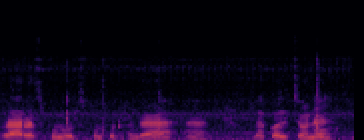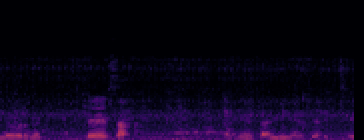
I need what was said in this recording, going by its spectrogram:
ஒரு அரை ஸ்பூன் ஒரு ஸ்பூன் போட்டுக்கோங்க. ஆ. இதை கொதித்தோடனே இந்த வருங்க லேசாக அப்படியே தண்ணியை தெளித்து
